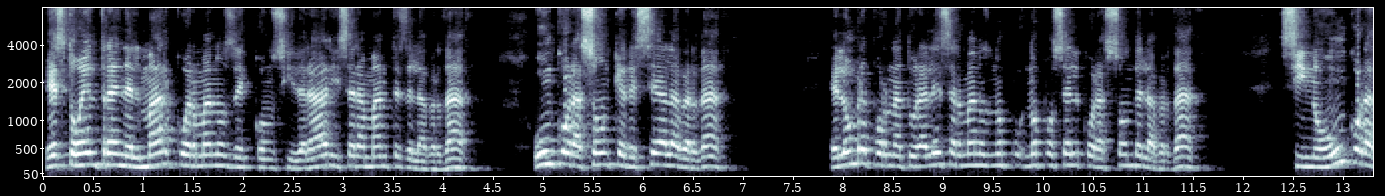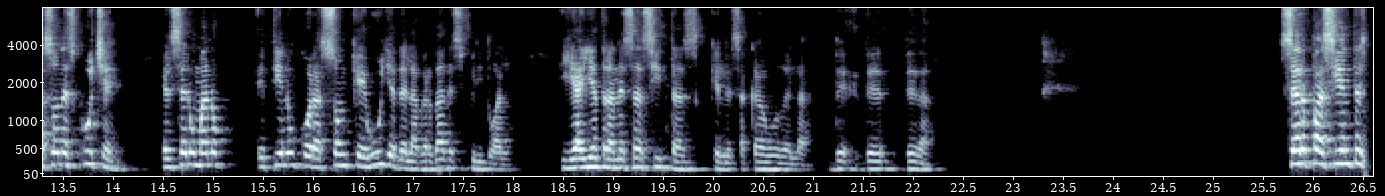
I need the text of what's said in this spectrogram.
Esto entra en el marco, hermanos, de considerar y ser amantes de la verdad. Un corazón que desea la verdad. El hombre por naturaleza, hermanos, no, no posee el corazón de la verdad sino un corazón, escuche, el ser humano eh, tiene un corazón que huye de la verdad espiritual. Y ahí entran esas citas que les acabo de, de, dar. Ser pacientes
